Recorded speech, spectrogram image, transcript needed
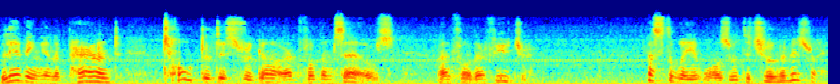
living in apparent total disregard for themselves and for their future. That's the way it was with the children of Israel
